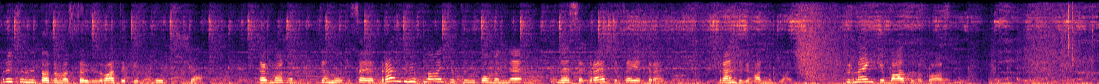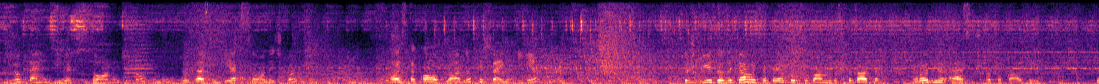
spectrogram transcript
До речі, не теж можна стилізувати під будь-що. Як можна вдягнути? Це є трендові плаття, це нікому не, не секрет, що це є тренд. Трендові гарне плаття. Чорненьке, базове, класне. Жовтенький, як сонечко. Жовтенький, як сонечко. Ось такого плану, кишеньки є. Трішки відео затягується, бо я хочу вам розказати розмір есочка показую. Що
